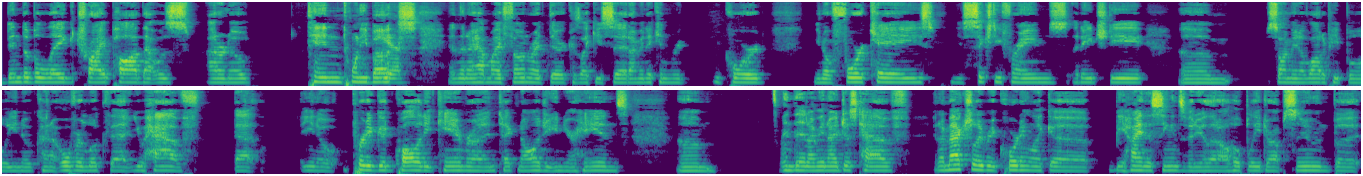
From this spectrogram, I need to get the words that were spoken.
bendable leg tripod that was, I don't know, 10, 20 bucks. Yeah. And then I have my phone right there. Cause like you said, I mean, it can re- record, you know, 4Ks, 60 frames at HD. Um, so, I mean, a lot of people, you know, kind of overlook that you have that, you know, pretty good quality camera and technology in your hands. Um, and then, I mean, I just have, and I'm actually recording like a behind the scenes video that I'll hopefully drop soon, but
